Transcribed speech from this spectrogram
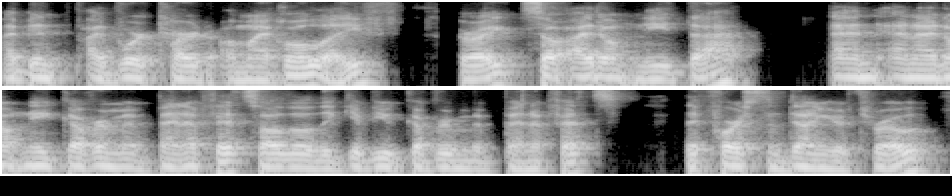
I've been, I've worked hard all my whole life, right? So I don't need that. And, and I don't need government benefits, although they give you government benefits. They force them down your throat,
